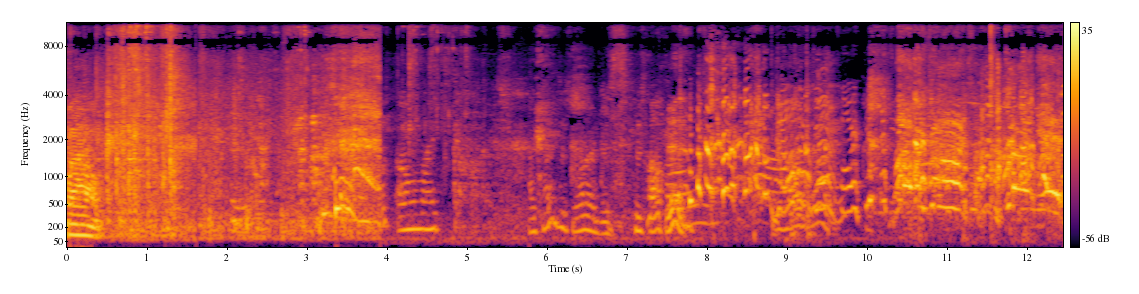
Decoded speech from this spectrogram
Wow. Oh my gosh. I kind of just want to just, just hop in. Go, go for it. Oh my gosh! Dang it!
